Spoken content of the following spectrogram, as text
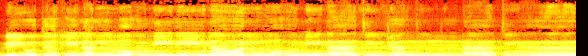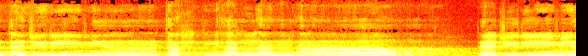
ليدخل المؤمنين والمؤمنات جنات تجري من تحتها الأنهار تجري من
